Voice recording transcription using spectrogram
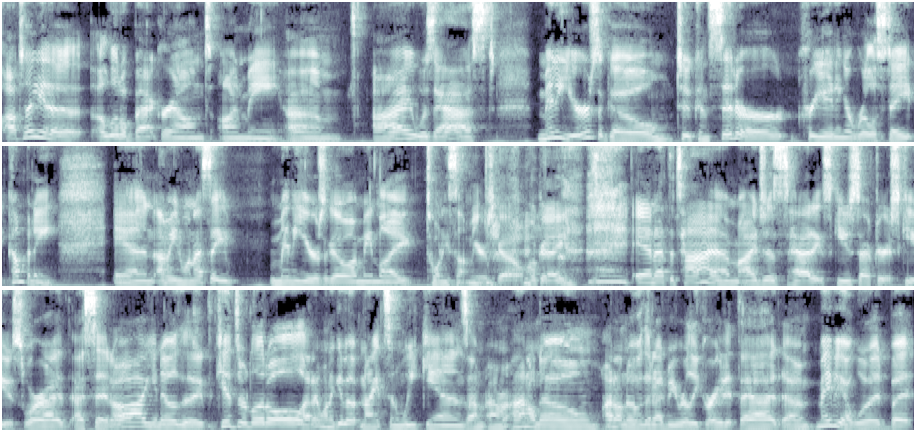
I'll tell you a, a little background on me. Um, I was asked many years ago to consider creating a real estate company. And I mean, when I say many years ago. I mean, like 20 something years ago. Okay. and at the time, I just had excuse after excuse where I, I said, oh, you know, the, the kids are little. I don't want to give up nights and weekends. I'm, I'm, I don't know. I don't know that I'd be really great at that. Um, maybe I would, but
